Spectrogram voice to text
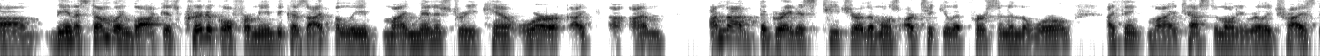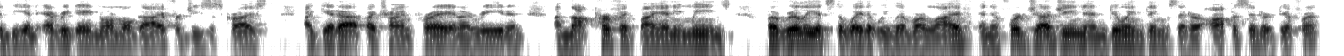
um, being a stumbling block is critical for me because i believe my ministry can't work. I i'm i'm not the greatest teacher the most articulate person in the world i think my testimony really tries to be an everyday normal guy for jesus christ I get up, I try and pray, and I read, and I'm not perfect by any means, but really it's the way that we live our life. And if we're judging and doing things that are opposite or different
